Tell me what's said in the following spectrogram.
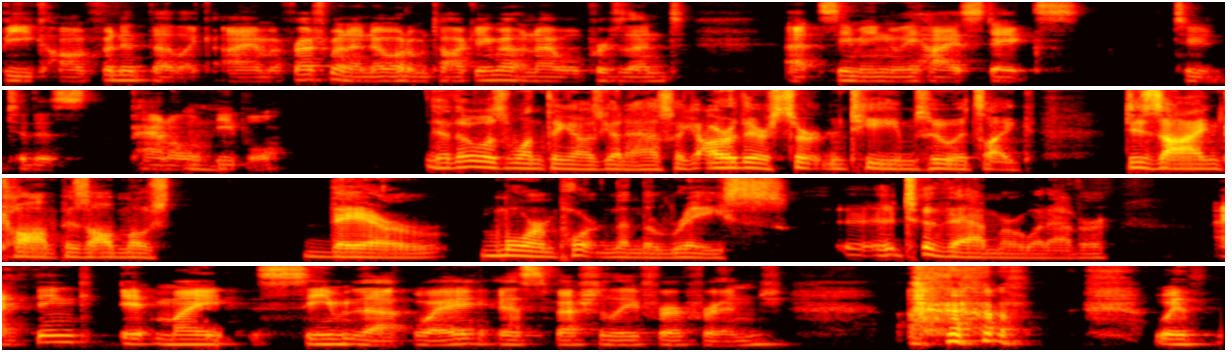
be confident that like I am a freshman, I know what I'm talking about, and I will present at seemingly high stakes to to this panel of hmm. people. Yeah, that was one thing I was going to ask. Like, are there certain teams who it's like design comp is almost there more important than the race uh, to them or whatever? I think it might seem that way, especially for Fringe. With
